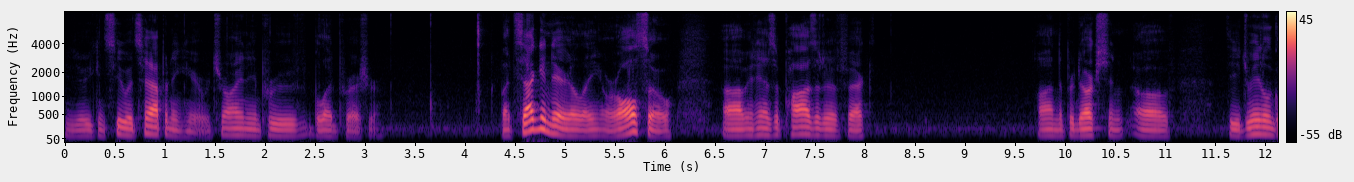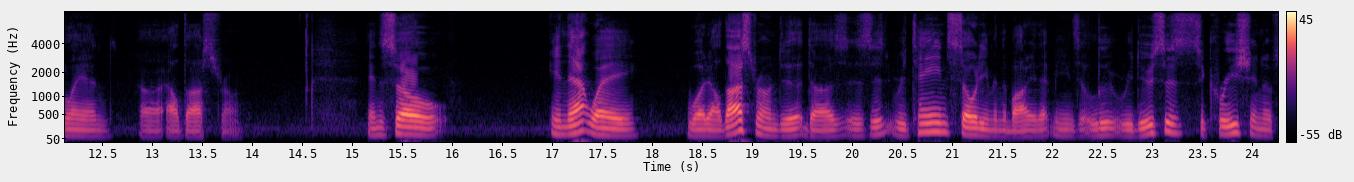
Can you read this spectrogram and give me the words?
You, can see what's happening here. We're trying to improve blood pressure. But secondarily, or also, um, it has a positive effect on the production of the adrenal gland uh, aldosterone. And so, in that way, what aldosterone do, does is it retains sodium in the body. That means it reduces secretion of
